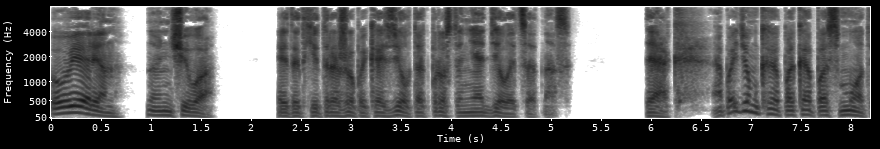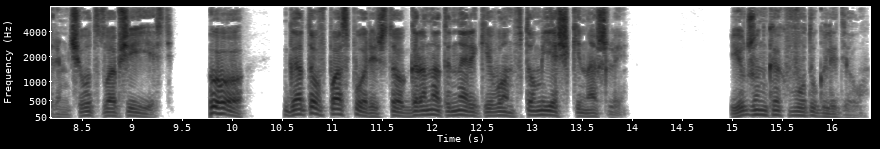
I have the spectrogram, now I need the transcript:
«Уверен, но ничего. Этот хитрожопый козел так просто не отделается от нас. Так, а пойдем-ка пока посмотрим, чего тут вообще есть. О, готов поспорить, что гранаты Нарики вон в том ящике нашли. Юджин как в воду глядел.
